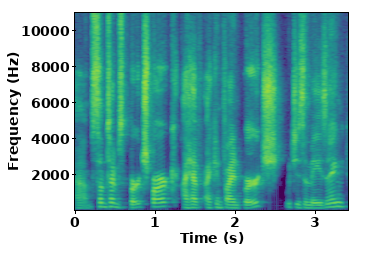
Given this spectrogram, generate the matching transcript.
um, sometimes birch bark. I have I can find birch, which is amazing,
